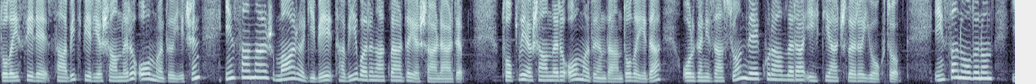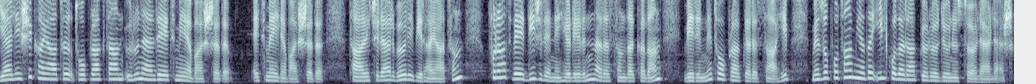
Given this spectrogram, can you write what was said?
Dolayısıyla sabit bir yaşamları olmadığı için insanlar mağara gibi tabi barınaklarda yaşarlardı. Toplu yaşamları olmadığından dolayı da organizasyon ve kurallara ihtiyaçları yoktu. İnsanoğlunun yerleşik hayatı topraktan ürün elde etmeye başladı başladı etmeyle başladı. Tarihçiler böyle bir hayatın Fırat ve Dicle nehirlerinin arasında kalan verimli topraklara sahip Mezopotamya'da ilk olarak görüldüğünü söylerler.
